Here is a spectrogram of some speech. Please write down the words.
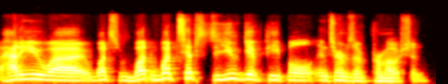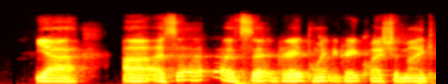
how do you uh what's what what tips do you give people in terms of promotion yeah uh it's a, it's a great point and a great question mike.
